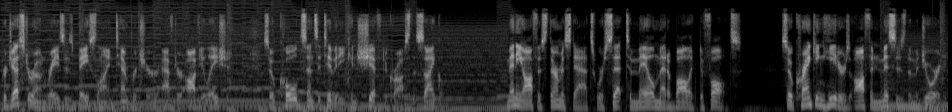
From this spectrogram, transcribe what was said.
Progesterone raises baseline temperature after ovulation, so cold sensitivity can shift across the cycle. Many office thermostats were set to male metabolic defaults, so cranking heaters often misses the majority.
